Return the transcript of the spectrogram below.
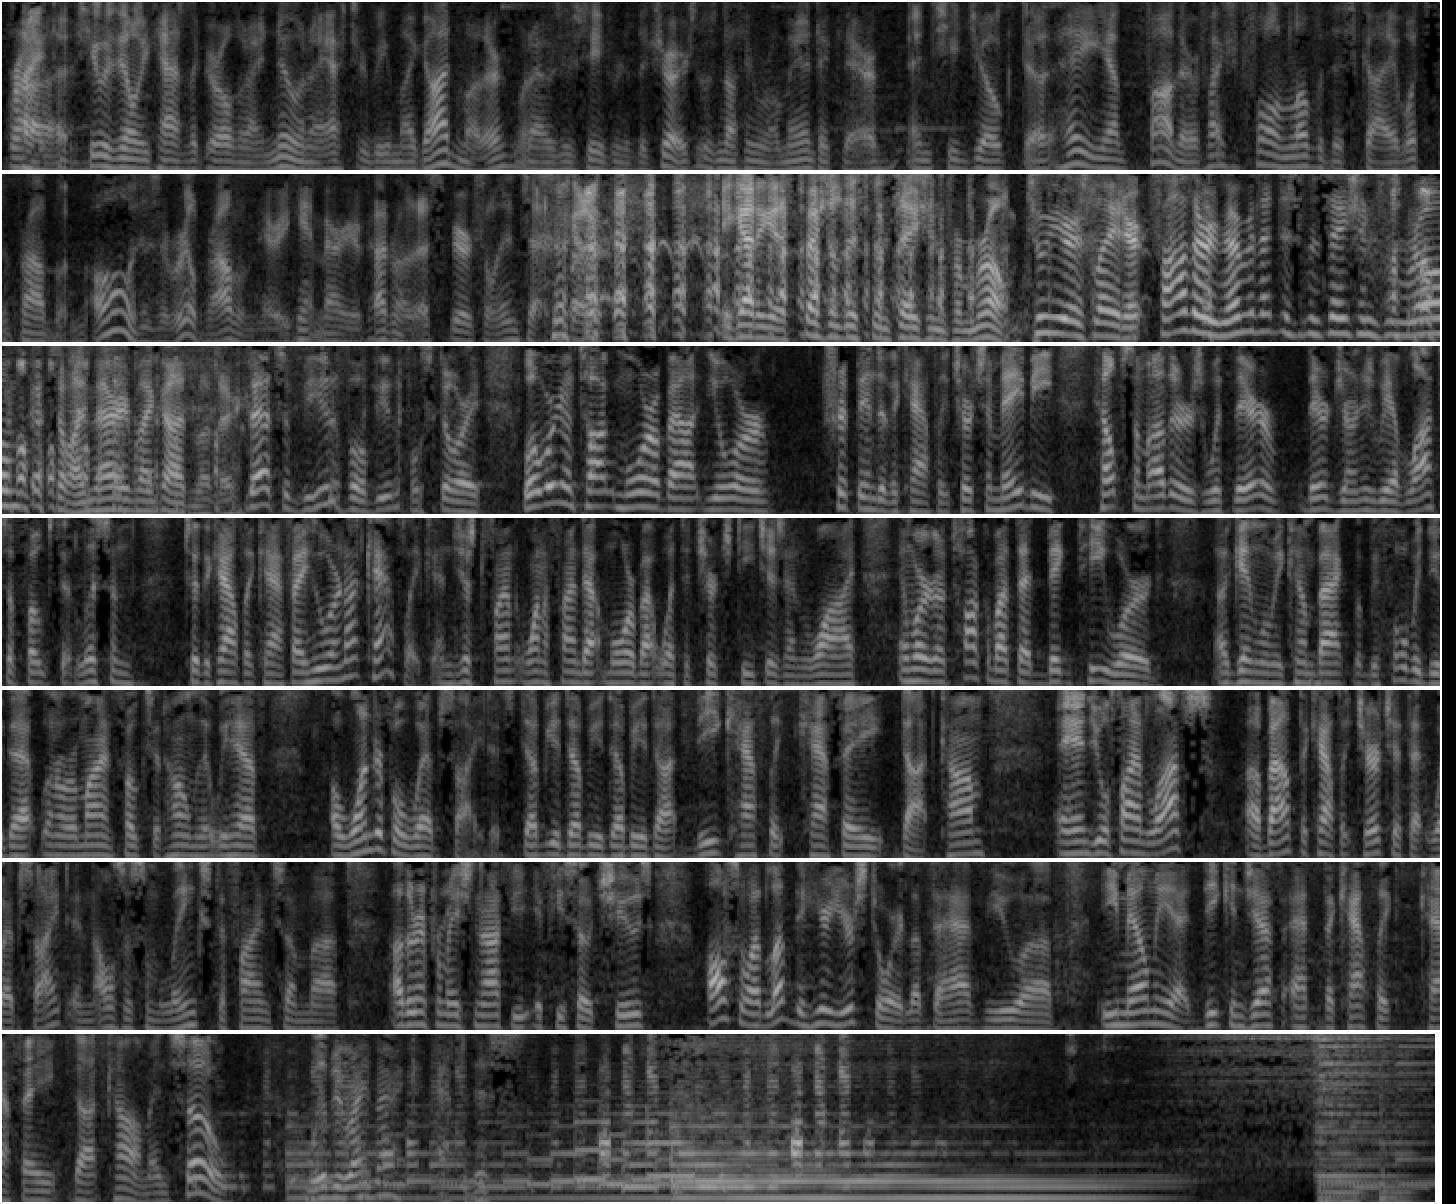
Right. Uh, she was the only Catholic girl that I knew, and I asked her to be my godmother when I was received into the church. There was nothing romantic there. And she joked, uh, Hey, uh, Father, if I should fall in love with this guy, what's the problem? Oh, there's a real problem here. You can't marry your godmother. That's spiritual incest. You got to get a special dispensation from Rome. Two years later, Father, remember that dispensation from Rome? So I married my godmother. That's a beautiful, beautiful story. Well, we're going to talk more about your trip into the Catholic Church and maybe help some others with their their journeys. We have lots of folks that listen to the Catholic Cafe who are not Catholic and just find, want to find out more about what the church teaches and why. And we're going to talk about that big T word again when we come back. But before we do that, I want to remind folks at home that we have a wonderful website. It's www.thecatholiccafe.com. And you'll find lots about the Catholic Church at that website and also some links to find some uh, other information out if you, if you so choose. Also, I'd love to hear your story. I'd love to have you uh, email me at deaconjeff at thecatholiccafe.com. And so we'll be right back after this.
